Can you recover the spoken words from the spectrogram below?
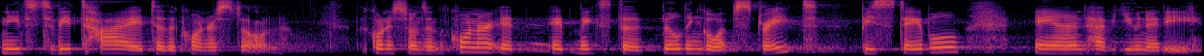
needs to be tied to the cornerstone. The cornerstone's in the corner. It, it makes the building go up straight, be stable, and have unity.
